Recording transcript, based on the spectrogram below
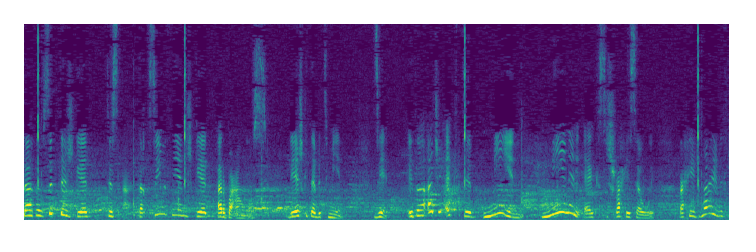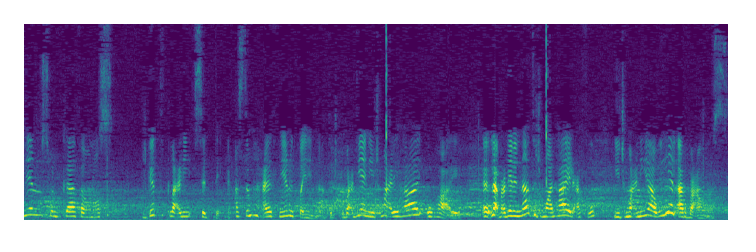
ثلاثة وستة إيش قد؟ تسعة تقسيم اثنين إيش قد؟ أربعة ونص ليش كتبت مين؟ زين إذا أجي أكتب مين مين الإكس إيش راح يسوي؟ راح يجمع لي الاثنين ونص والثلاثة ونص إيش قد تطلع لي؟ ستة يقسمها على اثنين ويعطيني الناتج وبعدين يجمع لي هاي وهاي أه لا بعدين الناتج مال هاي العفو يجمع لي إياه ويا الأربعة ونص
